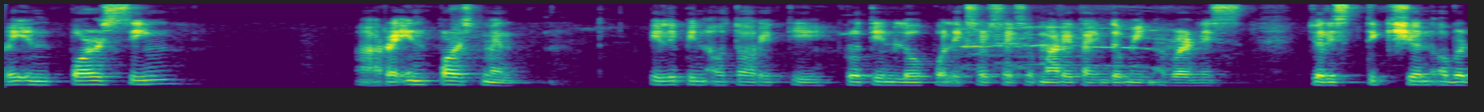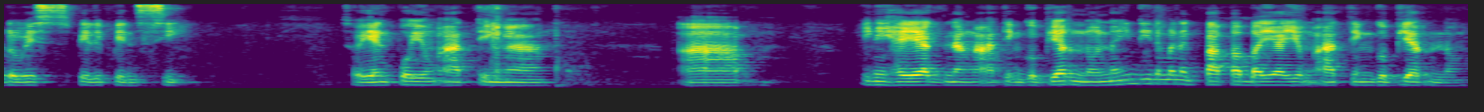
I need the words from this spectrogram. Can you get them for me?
Reinforcing uh, reinforcement Philippine Authority routine lawful exercise of maritime domain awareness jurisdiction over the West Philippine Sea. So yan po yung ating uh, uh, inihayag ng ating gobyerno na hindi naman nagpapabaya yung ating gobyerno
